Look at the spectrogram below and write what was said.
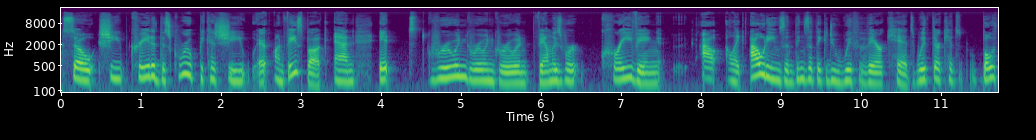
so she created this group because she eh, on Facebook, and it grew and grew and grew, and families were craving out, like outings and things that they could do with their kids, with their kids, both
